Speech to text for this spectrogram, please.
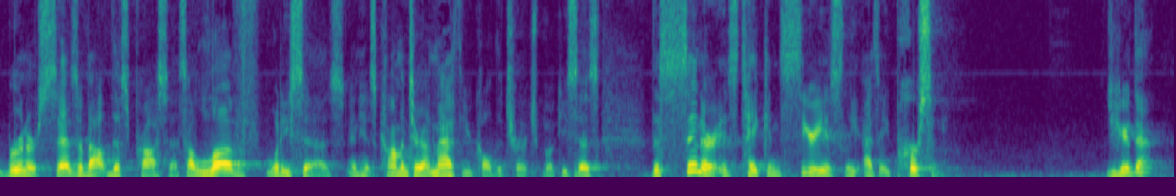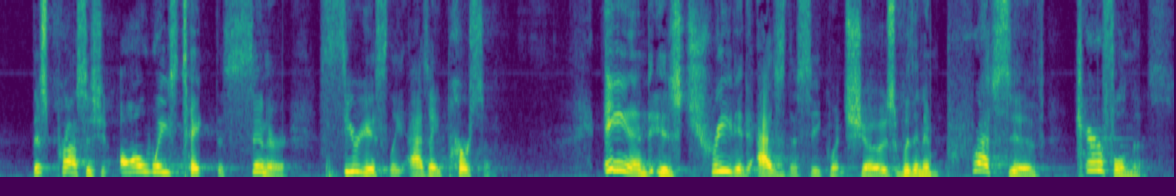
Bruner says about this process. I love what he says in his commentary on Matthew called the Church Book. He says, The sinner is taken seriously as a person. Did you hear that? This process should always take the sinner seriously as a person and is treated, as the sequence shows, with an impressive carefulness.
